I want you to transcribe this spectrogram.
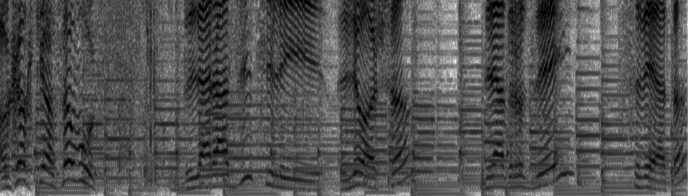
А как тебя зовут? Для родителей Лёша Для друзей Света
